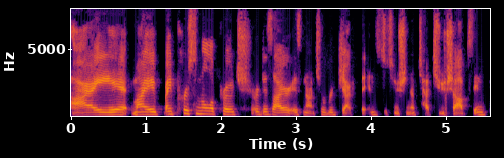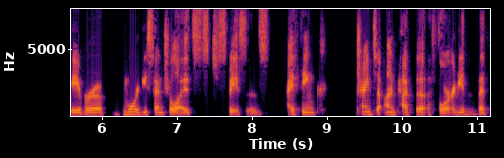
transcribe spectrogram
i my my personal approach or desire is not to reject the institution of tattoo shops in favor of more decentralized spaces i think trying to unpack the authority that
